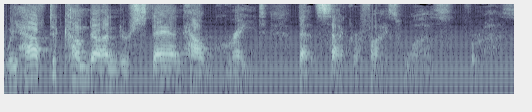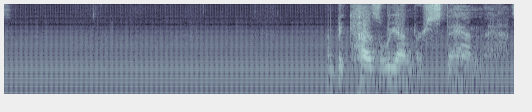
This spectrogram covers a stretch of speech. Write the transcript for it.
We have to come to understand how great that sacrifice was for us. And because we understand that,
